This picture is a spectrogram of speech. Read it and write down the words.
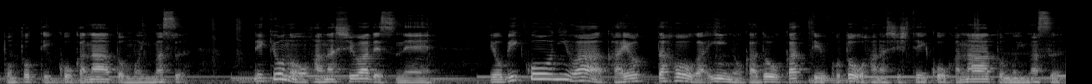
1本撮っていこうかなと思います。で今日のお話はですね、予備校には通った方がいいのかどうかっていうことをお話ししていこうかなと思います。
